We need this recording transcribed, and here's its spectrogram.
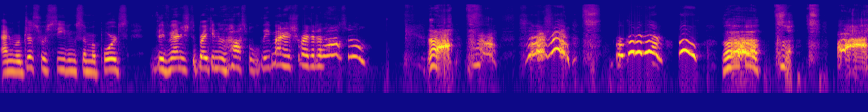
And we're just receiving some reports. They managed to break into the hospital. They managed to break into the hospital. Ah! We're gonna get. Oh! Ah! Ah!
